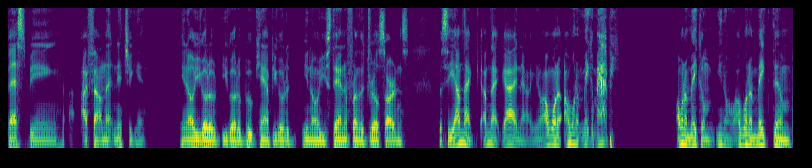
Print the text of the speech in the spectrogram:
best being I found that niche again. You know, you go to you go to boot camp, you go to you know, you stand in front of the drill sergeants. But see, I'm that I'm that guy now. You know, I want to I want to make them happy. I want to make them. You know, I want to make them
